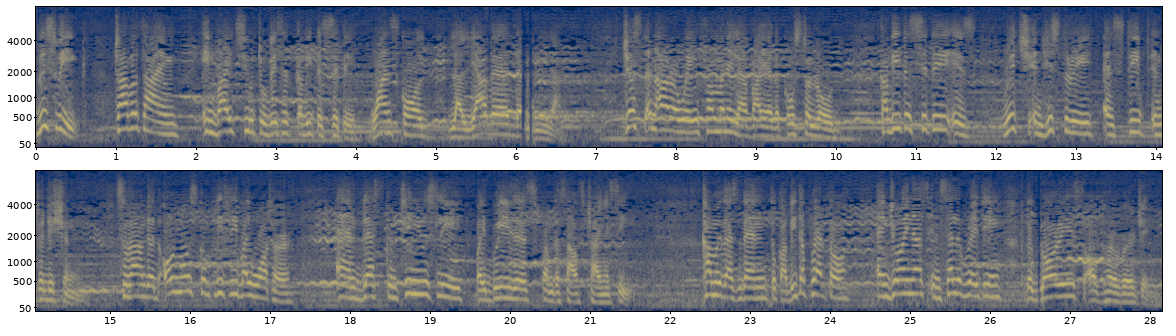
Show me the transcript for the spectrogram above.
This week, Travel Time invites you to visit Cavite City, once called La Llave de Manila. Just an hour away from Manila via the coastal road, Cavite City is rich in history and steeped in tradition, surrounded almost completely by water and blessed continuously by breezes from the South China Sea. Come with us then to Cavite Puerto and join us in celebrating the glories of her Virgin.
